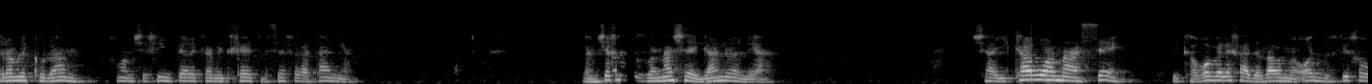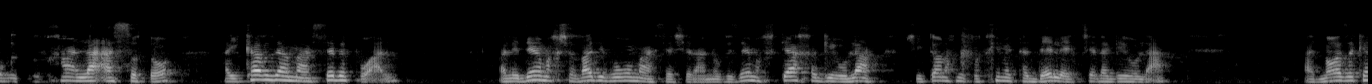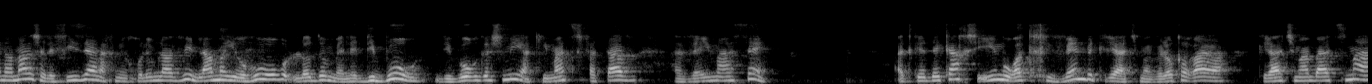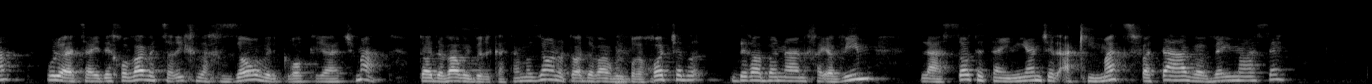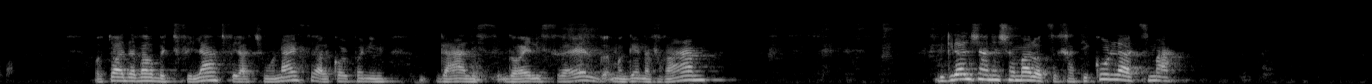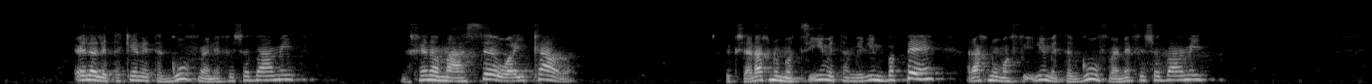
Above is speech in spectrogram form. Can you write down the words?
שלום לכולם, אנחנו ממשיכים פרק ל"ח בספר התניא. בהמשך לתובנה שהגענו אליה, שהעיקר הוא המעשה, כי קרוב אליך הדבר מאוד בפיך ובלבבך לעשותו, העיקר זה המעשה בפועל, על ידי המחשבה, דיבור ומעשה שלנו, וזה מפתח הגאולה, שאיתו אנחנו פותחים את הדלת של הגאולה. האדמו"ר הזה כן אמר שלפי זה אנחנו יכולים להבין למה הרהור לא דומה לדיבור, דיבור גשמי, כמעט שפתיו הווי מעשה. עד כדי כך שאם הוא רק כיוון בקריאת שמע ולא קרא קריאת שמע בעצמה, הוא לא יצא ידי חובה וצריך לחזור ולקרוא קריאת שמע. אותו הדבר בברכת המזון, אותו הדבר בברכות של דרבנן, חייבים לעשות את העניין של עקימת שפתיו הווי מעשה. אותו הדבר בתפילה, תפילת שמונה עשרה, על כל פנים גאל, גואל ישראל, מגן אברהם. בגלל שהנשמה לא צריכה תיקון לעצמה, אלא לתקן את הגוף והנפש הבעמית. לכן המעשה הוא העיקר. וכשאנחנו מוציאים את המילים בפה, אנחנו מפעילים את הגוף והנפש הבעמית.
